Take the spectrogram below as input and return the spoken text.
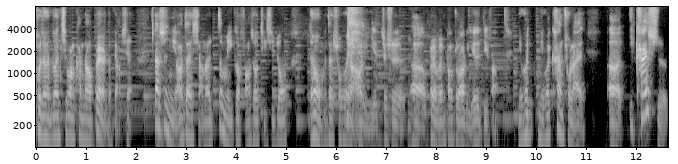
或者很多人期望看到贝尔的表现。但是你要在想到这么一个防守体系中，等会我们再说回到奥里耶，就是呃贝尔温帮助奥里耶的地方，你会你会看出来，呃一开始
